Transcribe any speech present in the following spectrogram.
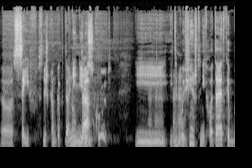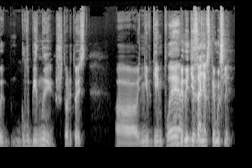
э, сейф, слишком как-то ну, они не да. рискуют. И, uh-huh, и uh-huh. такое ощущение, что не хватает как бы глубины, что ли. То есть э, не в геймплее... Глубины дизайнерской мысли.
